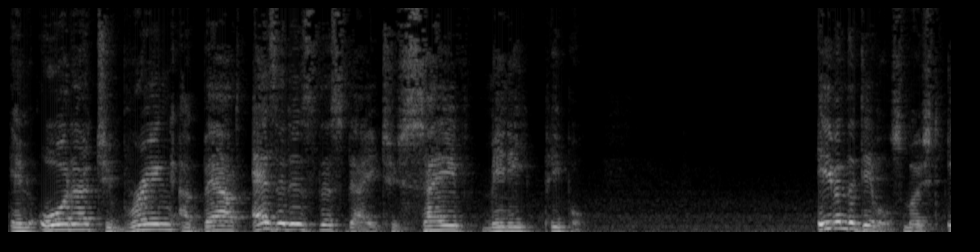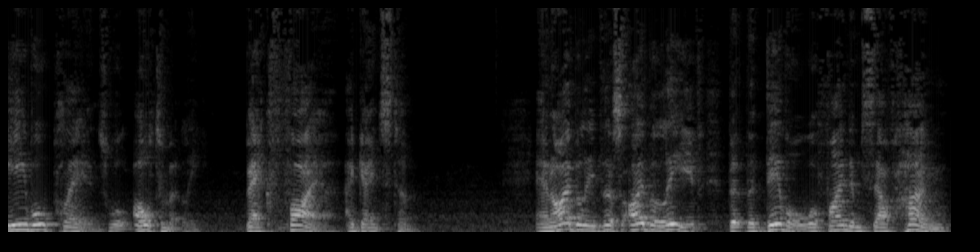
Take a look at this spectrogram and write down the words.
in order to bring about, as it is this day, to save many people. Even the devil's most evil plans will ultimately backfire against him. And I believe this I believe that the devil will find himself hung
